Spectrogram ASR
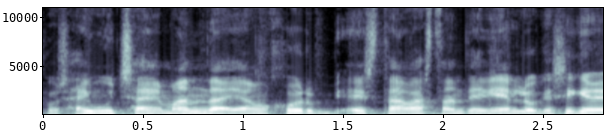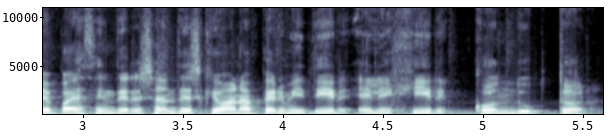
pues hay mucha demanda y a lo mejor está bastante bien. Lo que sí que me parece interesante es que van a permitir elegir conductor.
